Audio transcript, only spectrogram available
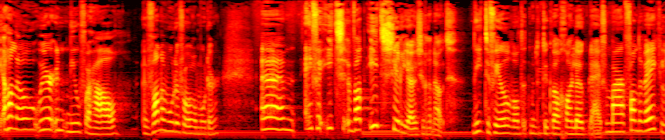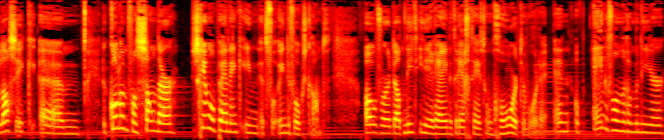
hallo, weer een nieuw verhaal van een moeder voor een moeder. Ehm, even iets, wat iets serieuzere noot. Niet te veel, want het moet natuurlijk wel gewoon leuk blijven. Maar van de week las ik ehm, de column van Sander Schimmelpenning in, het, in de Volkskrant. Over dat niet iedereen het recht heeft om gehoord te worden. En op een of andere manier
